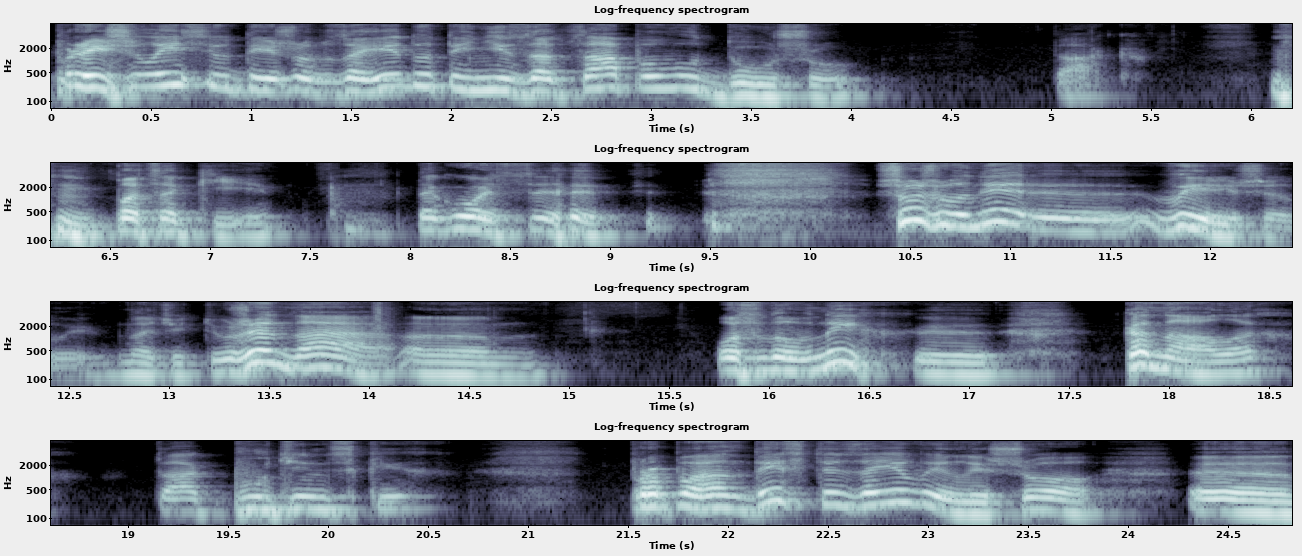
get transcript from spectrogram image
прийшли сюди, щоб загинути ні за цапову душу. Так. Пацаки. Так ось. Що ж вони е, вирішили? Значить, уже на. Основних е, каналах, так, путінських, пропагандисти заявили, що е,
